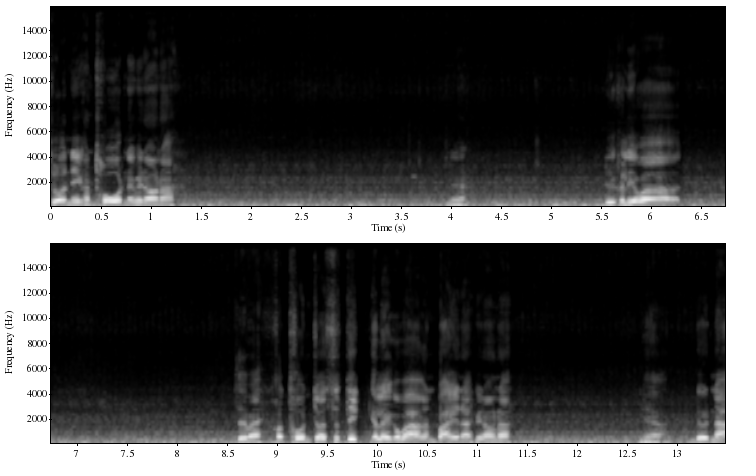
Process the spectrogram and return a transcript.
ส่วนนี้คอนโทรลนะพี่น้องนะเนี่ยหรือเขาเรียกว่าใช่ไหมคอนโทรลจอยสติ๊กอะไรก็ว่ากันไปนะพี่น้องนะเนี่ยเดินหน้า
